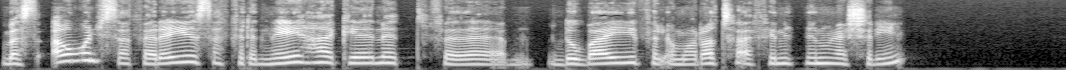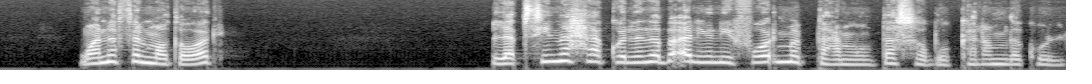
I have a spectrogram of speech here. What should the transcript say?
بس أول سفرية سافرناها كانت في دبي في الإمارات في 2022 وأنا في المطار. لابسين إحنا كلنا بقى ال uniform بتاع المنتخب والكلام ده كله.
